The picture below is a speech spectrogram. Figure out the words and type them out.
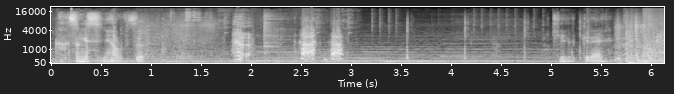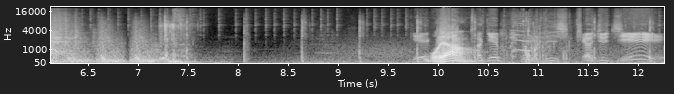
각성기 쓰냐 무슨 개웃기네 뭐야? 깨끗하게 분리시켜주지.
